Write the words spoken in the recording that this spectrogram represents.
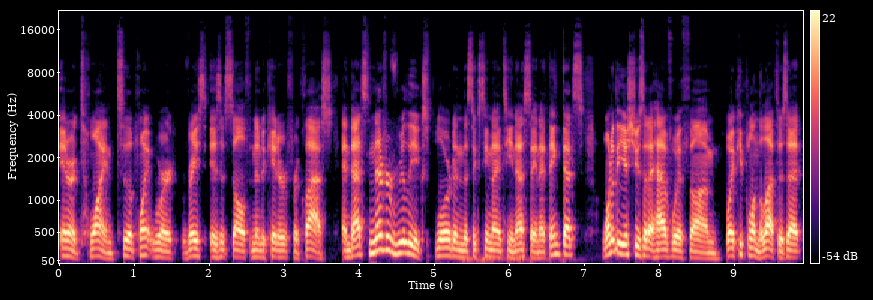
intertwined to the point where race is itself an indicator for class, and that's never really explored in the 1619 essay. And I think that's one of the issues that I have with um, white people on the left is that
